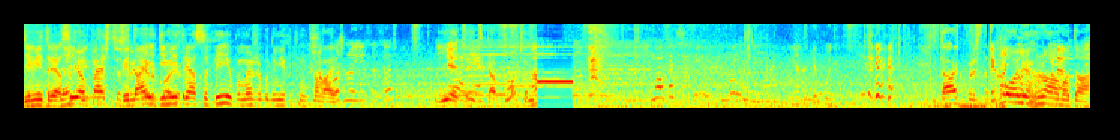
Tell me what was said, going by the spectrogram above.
Дімітрія Я Софії. його пестю своєю Віддай рукою. Дімітрія Софії, бо ми вже будемо їхати на трамваї. Кожного є ССС? Є цицька. Ну, почти. Я так і понял. Так, представ. Ти хоч Поліграмота.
